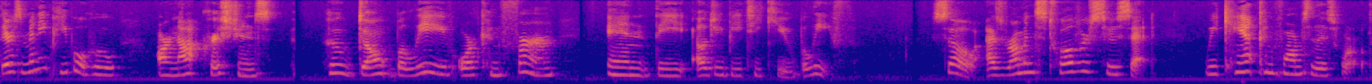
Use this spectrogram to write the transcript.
There's many people who are not Christians who don't believe or confirm in the LGBTQ belief. So, as Romans 12, verse 2 said, we can't conform to this world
